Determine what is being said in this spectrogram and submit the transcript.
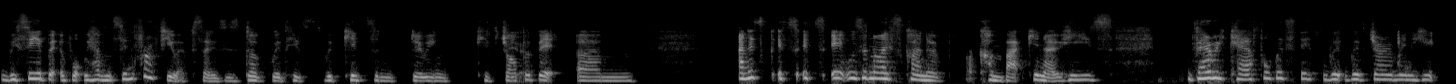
we see a bit of what we haven't seen for a few episodes is Doug with his with kids and doing his job Yeah. a bit um and it's it's it's it was a nice kind of comeback you know he's very careful with this, with, with Jeremy and he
